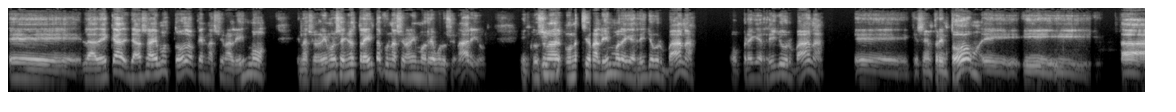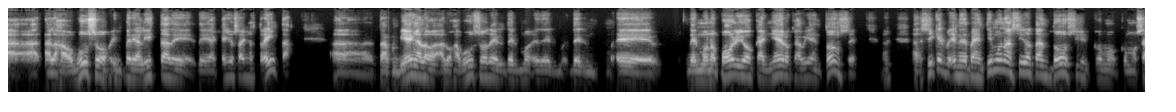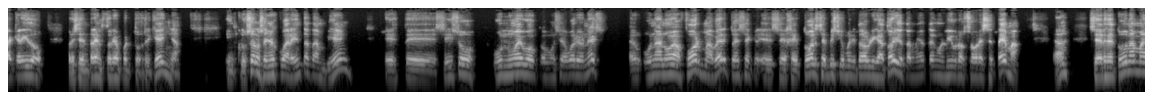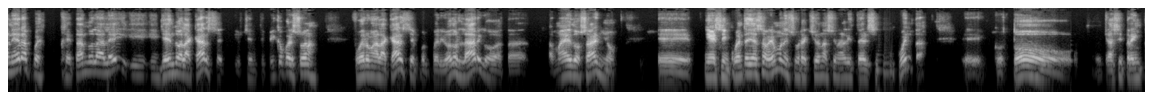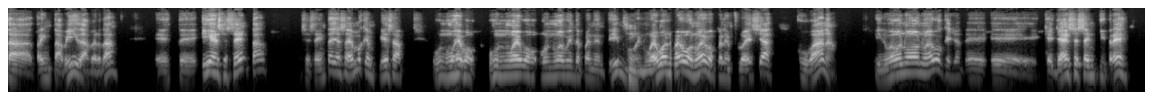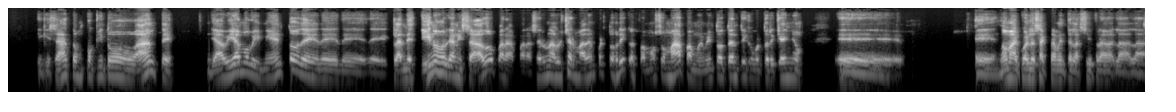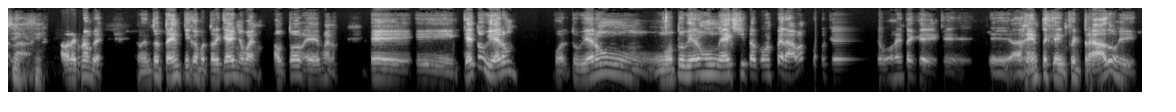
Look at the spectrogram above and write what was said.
eh, la década, ya sabemos todo que el nacionalismo, el nacionalismo de los años 30 fue un nacionalismo revolucionario, incluso una, un nacionalismo de guerrilla urbana o preguerrilla urbana, eh, que se enfrentó eh, y, a, a, los abusos imperialistas de, de aquellos años 30, uh, también a, lo, los abusos del, del, eh, del, monopolio cañero que había entonces. Así que el independentismo no ha sido tan dócil como, como se ha querido presentar en la historia puertorriqueña. Incluso en los años 40 también este, se hizo un nuevo, como decía Wario una nueva forma, a ver, entonces se, se retó al servicio militar obligatorio, también yo tengo un libro sobre ese tema, ¿ya? se retó de una manera, pues, retando la ley y, y yendo a la cárcel, y ochenta y pico personas fueron a la cárcel por periodos largos, hasta, hasta más de dos años, eh, en el 50 ya sabemos la insurrección nacionalista del 50, eh, costó casi 30, 30 vidas, ¿verdad? Este, y en el 60 60 ya sabemos que empieza un nuevo, un nuevo, un nuevo independentismo, sí. nuevo, nuevo, nuevo, con la influencia cubana, y nuevo, nuevo, nuevo, que, yo, eh, eh, que ya en 63, y quizás hasta un poquito antes, ya había movimiento de, de, de, de clandestinos organizados para, para, hacer una lucha armada en Puerto Rico, el famoso MAPA, Movimiento Auténtico Puertorriqueño eh, eh, no me acuerdo exactamente la cifra, la, la, ahora el nombre, movimiento auténtico puertorriqueño, bueno, autor, bueno, y que tuvieron, pues, tuvieron, no tuvieron un éxito como esperaban, porque hubo gente que, que agentes que infiltrados y,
